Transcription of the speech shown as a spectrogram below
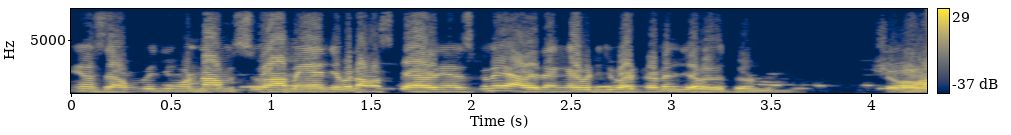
మేము సమర్పించుకుంటున్నాము స్వామి అని చెప్పి నమస్కారం చేసుకుని ఆ విధంగా విడిచిపెట్టడం జరుగుతుంది శుభం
